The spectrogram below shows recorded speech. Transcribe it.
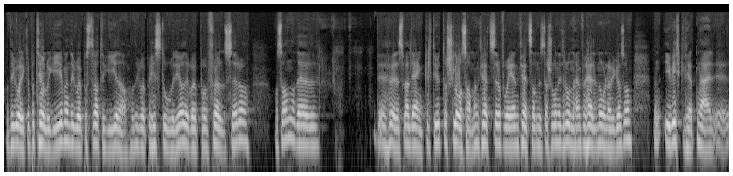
Og Det går ikke på teologi, men det går på strategi. da, og Det går på historie og det går på følelser og, og sånn. og det, det, høres veldig enkelt ut å slå sammen kretser og få én kretsadministrasjon i Trondheim for hele Nord-Norge. og sånn, Men i virkeligheten er eh,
